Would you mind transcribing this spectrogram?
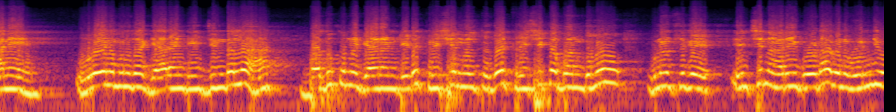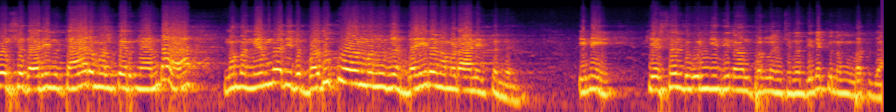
ಆನೆ ಉವೇನ ಮುನದ ಗ್ಯಾರಂಟಿ ಇಜ್ಜಿಂದಲ್ಲ ಬದುಕುನ ಗ್ಯಾರಂಟಿ ಕೃಷಿ ಮಲ್ತದೆ, ಕೃಷಿಕ ಬಂದ್ಲು ಉಣಸಿಗೆ ಹೆಂಚಿನ ಅರಿಬೋಡ ಅವನ ಒಂಜಿ ವರ್ಷದ ಅರಿನ ತಯಾರು ಮಲ್ತಿರ್ನ ಅಂದ ನಮ್ಮ ನೆಮ್ಮದಿ ಬದುಕು ಮನದ ಧೈರ್ಯ ನಮ್ಮ ಆನಿತ್ತದೆ ಇನಿ ಕೆಸರ್ದು ಒಂಜಿ ದಿನ ಅಂತ ಪನ್ನಂಚಿನ ದಿನಕ್ಕೆ ನಮ್ಮ ಬತ್ತದ.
